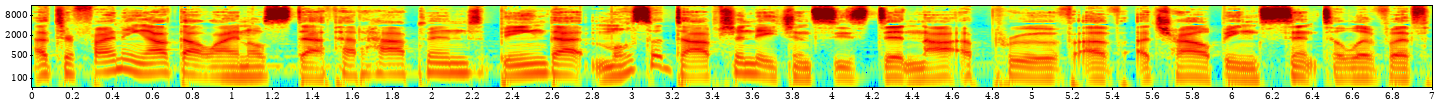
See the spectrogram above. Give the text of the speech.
after finding out that Lionel's death had happened, being that most adoption agencies did not approve of a child being sent to live with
